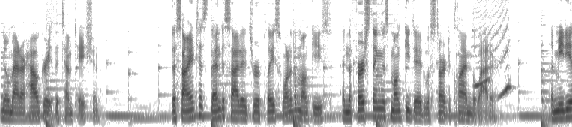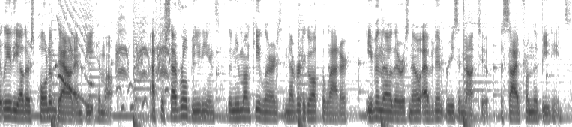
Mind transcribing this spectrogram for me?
no matter how great the temptation. The scientists then decided to replace one of the monkeys, and the first thing this monkey did was start to climb the ladder. Immediately, the others pulled him down and beat him up. After several beatings, the new monkey learned never to go up the ladder, even though there was no evident reason not to, aside from the beatings.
